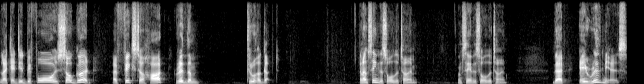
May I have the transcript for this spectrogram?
like I did before. It's so good. I fixed her heart rhythm through her gut. And I'm saying this all the time. I'm saying this all the time. That arrhythmias,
